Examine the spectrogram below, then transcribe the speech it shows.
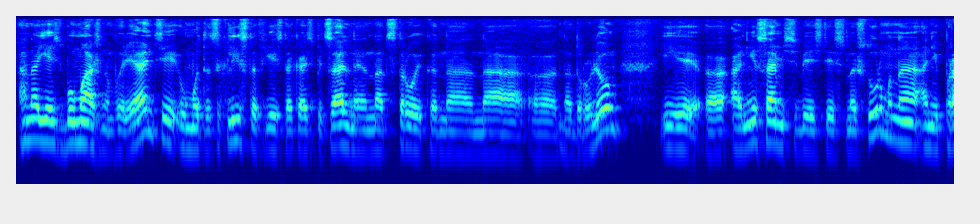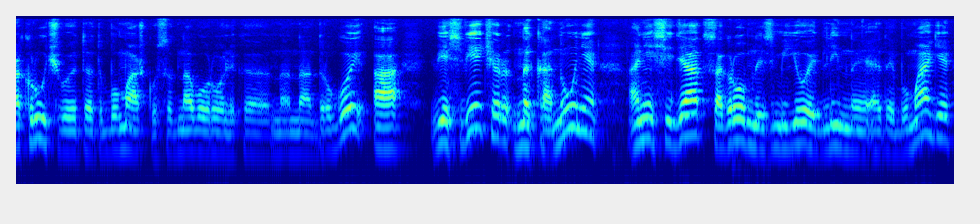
она есть в бумажном варианте, у мотоциклистов есть такая специальная надстройка на, на, э, над рулем, и э, они сами себе, естественно, штурманы, они прокручивают эту бумажку с одного ролика на, на другой, а весь вечер, накануне, они сидят с огромной змеей длинной этой бумаги,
